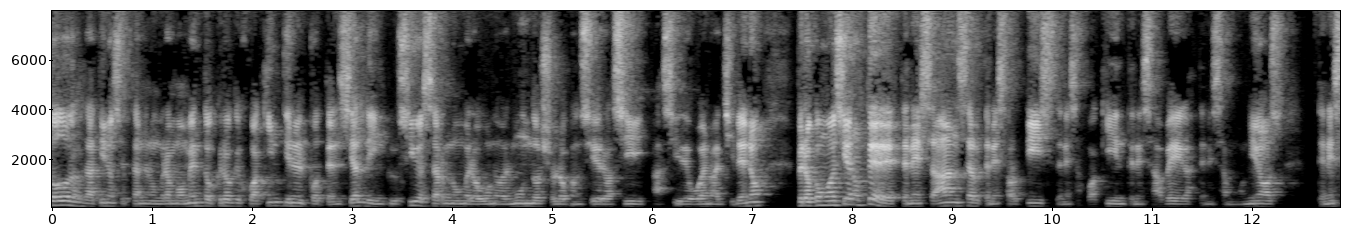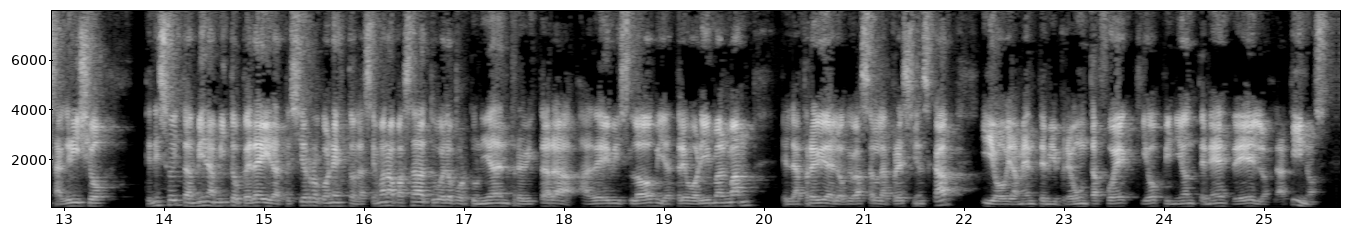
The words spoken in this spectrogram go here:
todos los latinos están en un gran momento. Creo que Joaquín tiene el potencial de inclusive ser número uno del mundo. Yo lo considero así, así de bueno al chileno. Pero como decían ustedes, tenés a Anser, tenés a Ortiz, tenés a Joaquín, tenés a Vegas, tenés a Muñoz, tenés a Grillo. Tenés hoy también a Mito Pereira. Te cierro con esto. La semana pasada tuve la oportunidad de entrevistar a, a Davis Love y a Trevor Immelman en la previa de lo que va a ser la President's Cup. Y obviamente mi pregunta fue, ¿qué opinión tenés de los latinos?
